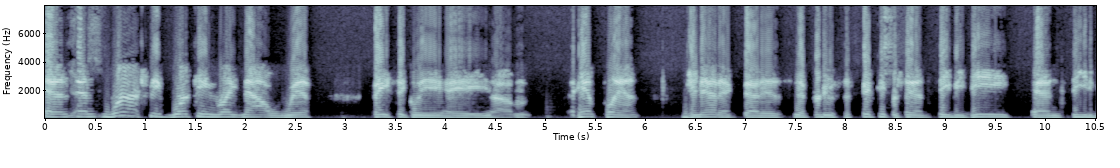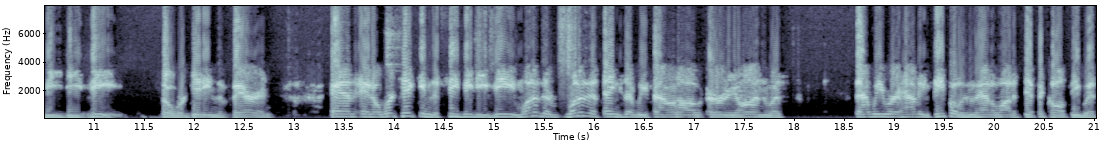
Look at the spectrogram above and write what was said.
And Yes. and we're actually working right now with basically a um, hemp plant genetic that is that produces 50% CBD and CBDV. so we're getting the Varin, and you know we're taking the CBDV. One of the one of the things that we found out early on was that we were having people who had a lot of difficulty with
